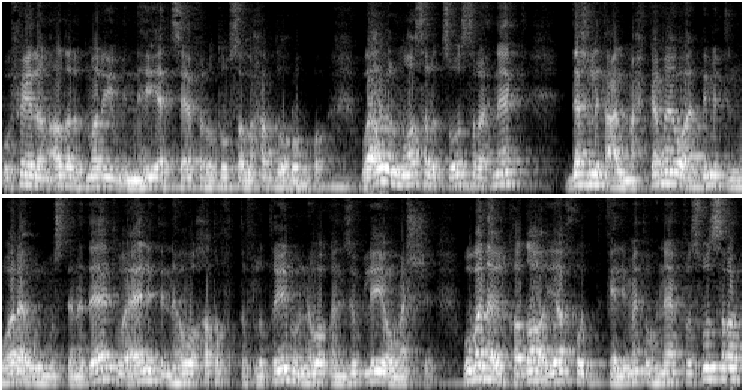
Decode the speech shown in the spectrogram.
وفعلا قدرت مريم إن هي تسافر وتوصل لحد أوروبا. وأول ما وصلت سويسرا هناك دخلت على المحكمة وقدمت الورق والمستندات وقالت إن هو خطف الطفلتين وإن هو كان زوج ليا ومشى. وبدأ القضاء ياخد كلمته هناك في سويسرا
